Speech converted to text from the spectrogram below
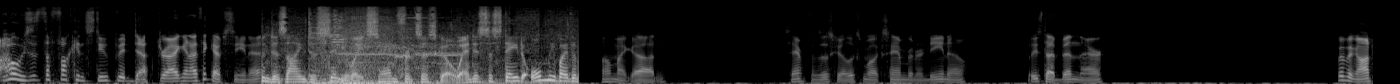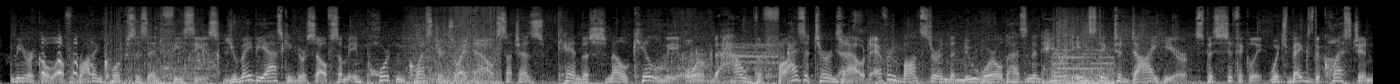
Oh, is it the fucking stupid death dragon? I think I've seen it. designed to simulate San Francisco and is sustained only by the Oh my god. San Francisco looks more like San Bernardino. At least I've been there. Moving on. miracle of rotting corpses and feces. You may be asking yourself some important questions right now, such as, can the smell kill me, or how the fuck? As it turns Yes. out, every monster in the new world has an inherent instinct to die here, specifically, which begs the question,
